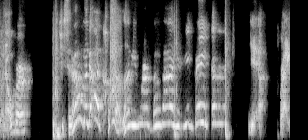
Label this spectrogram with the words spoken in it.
Went over. She said, Oh my God, Khalil, I love you. You're, you're great. Yeah, right.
